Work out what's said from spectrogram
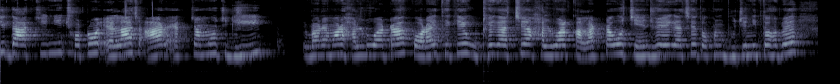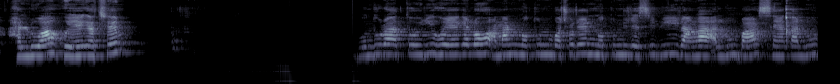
দিচ্ছি দারচিনি, ছোট এলাচ আর এক চামচ ঘি। এবার আমার হালুয়াটা কড়াই থেকে উঠে যাচ্ছে, হালুয়ার কালারটাও চেঞ্জ হয়ে গেছে, তখন বুঝে নিতে হবে হালুয়া হয়ে গেছে। বন্ধুরা, তৈরি হয়ে গেল আমার নতুন বছরের নতুন রেসিপি রাঙা আলু বা স্যাঁক আলুর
